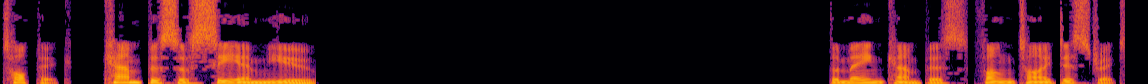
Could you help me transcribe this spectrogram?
Topic: Campus of CMU The main campus Feng Tai District.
